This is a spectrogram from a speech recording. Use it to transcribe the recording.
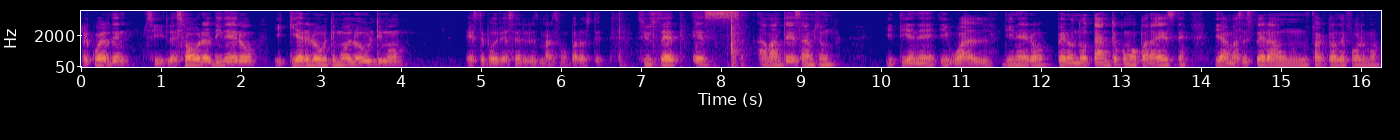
Recuerden, si les sobra el dinero y quiere lo último de lo último, este podría ser el smartphone para usted. Si usted es amante de Samsung y tiene igual dinero, pero no tanto como para este, y además espera un factor de forma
